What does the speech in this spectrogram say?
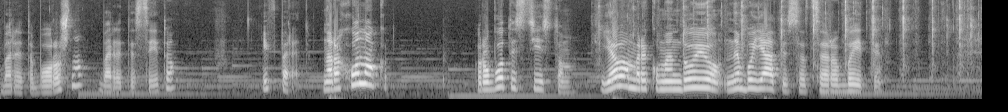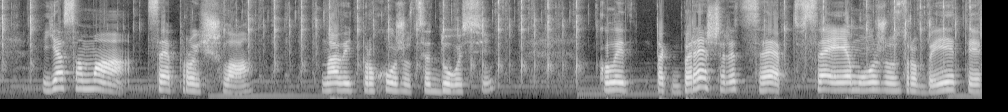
берете борошно, берете сито і вперед. На рахунок роботи з тістом. Я вам рекомендую не боятися це робити. Я сама це пройшла, навіть проходжу це досі. Коли так береш рецепт, все я можу зробити,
